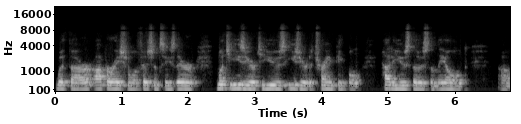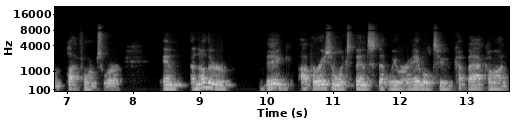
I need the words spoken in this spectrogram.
with our operational efficiencies. They're much easier to use, easier to train people how to use those than the old um, platforms were. And another big operational expense that we were able to cut back on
